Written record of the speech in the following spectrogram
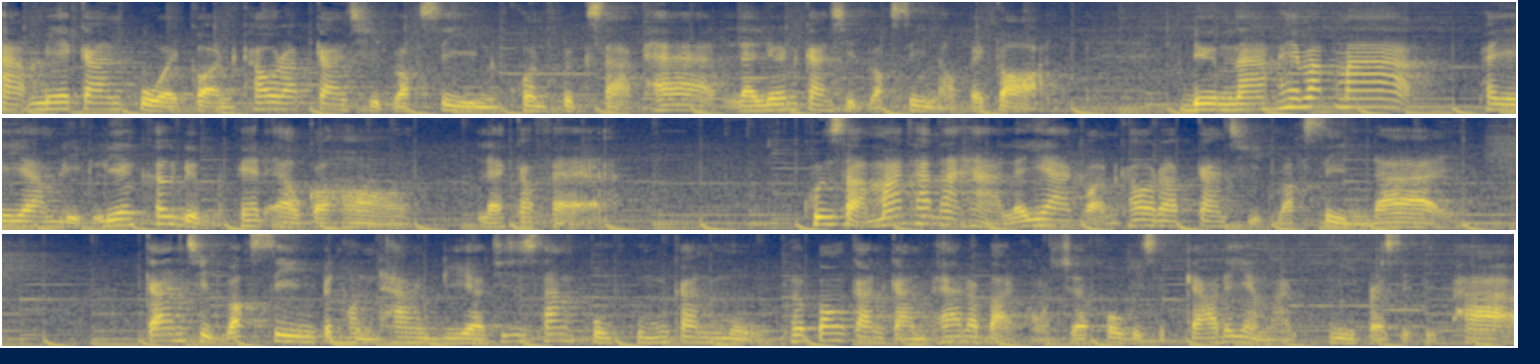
หากมีอาการป่วยก่อนเข้ารับการฉีดวัคซีนควรปรึกษาแพทย์และเลื่อนการฉีดวัคซีนออกไปก่อน ดื่มน้ำให้มากๆ พยายามหลีกเลี่ยงเครื่องดื่มประเภทแอลกอฮอล์และกาแฟ คุณสามารถทานอาหารและยาก่อนเข้ารับการฉีดวัคซีนได้ การฉีดวัคซีนเป็นหนทางเดียวที่จะสร้างภูมิคุ้มกันหมู่ เพื่อป้องกันการแพร่ระบาดของเชื้อโควิด -19 ได้อย่างมีประสิทธิภาพ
